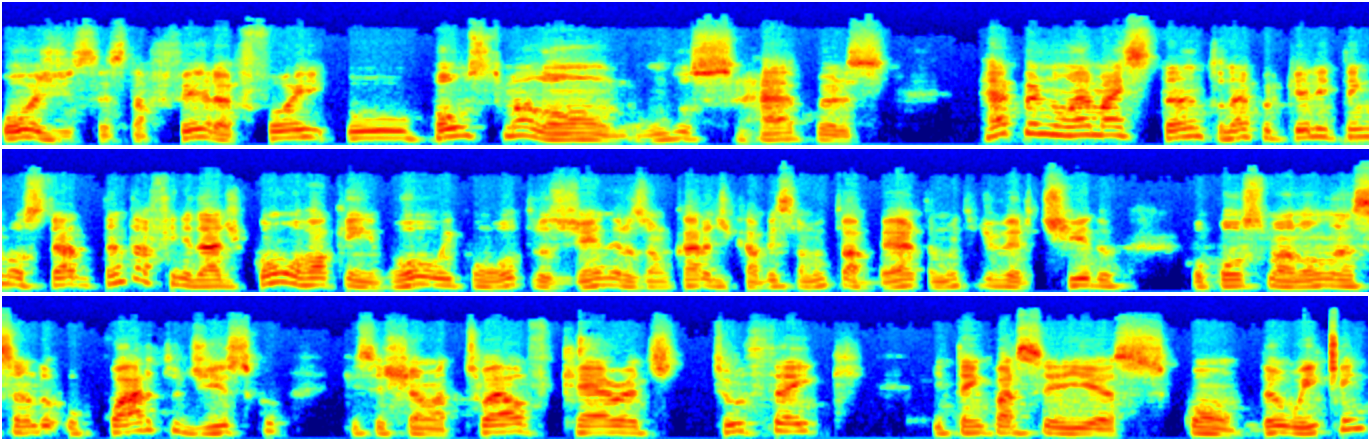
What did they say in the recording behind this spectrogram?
hoje, sexta-feira, foi o Post Malone, um dos rappers Rapper não é mais tanto, né? Porque ele tem mostrado tanta afinidade com o rock and roll e com outros gêneros. É um cara de cabeça muito aberta, muito divertido. O Post Malone lançando o quarto disco que se chama 12 Carat Toothache e tem parcerias com The Weeknd,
